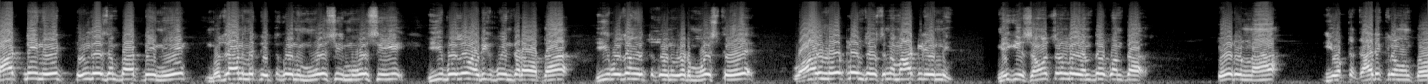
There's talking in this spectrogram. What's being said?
పార్టీని తెలుగుదేశం పార్టీని భుజాన్ని మీద ఎత్తుకొని మోసి మోసి ఈ భుజం అడిగిపోయిన తర్వాత ఈ భుజం ఎత్తుకొని కూడా మోస్తే వాళ్ళ నోట్లో నుంచి మాటలు ఎన్ని మీకు ఈ సంవత్సరంలో ఎంతో కొంత పేరున్న ఈ యొక్క కార్యక్రమంతో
